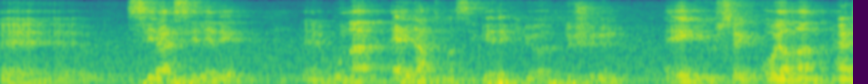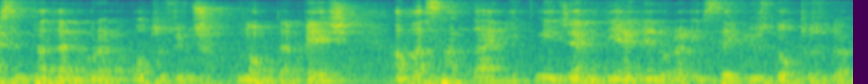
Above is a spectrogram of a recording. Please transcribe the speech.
Ee, siyasilerin e, buna el atması gerekiyor. Düşünün en yüksek oy alan Ersin Tatar'ın oranı 33.5 ama sandığa gitmeyeceğim diyenlerin oranı ise yüzde 34.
